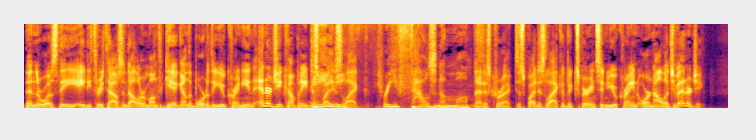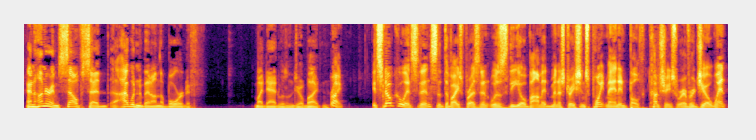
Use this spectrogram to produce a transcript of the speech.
then there was the $83,000 a month gig on the board of the Ukrainian energy company, despite his lack. Three thousand a month. That is correct, despite his lack of experience in Ukraine or knowledge of energy. And Hunter himself said, I wouldn't have been on the board if my dad wasn't Joe Biden. Right. It's no coincidence that the vice president was the Obama administration's point man in both countries. Wherever Joe went,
